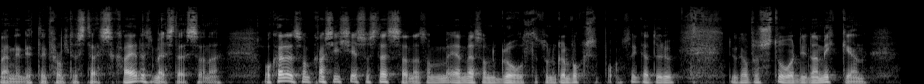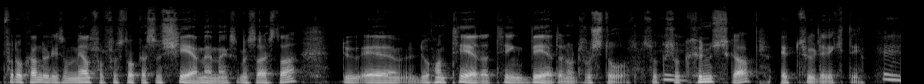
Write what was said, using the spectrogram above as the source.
mener jeg litt i forhold til stress. Hva er det som er stressende? Og hva er det som kanskje ikke er så stressende, som er mer sånn growth, som du kan vokse på? Slik at du, du kan forstå dynamikken. For da kan du liksom iallfall forstå hva som skjer med meg, som jeg sa i stad. Du, du, håndterer ting bedre når du forstår. Så, mm. så kunnskap er utrolig viktig. Mm.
